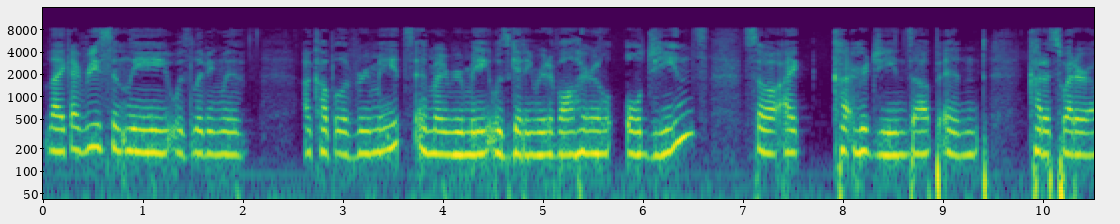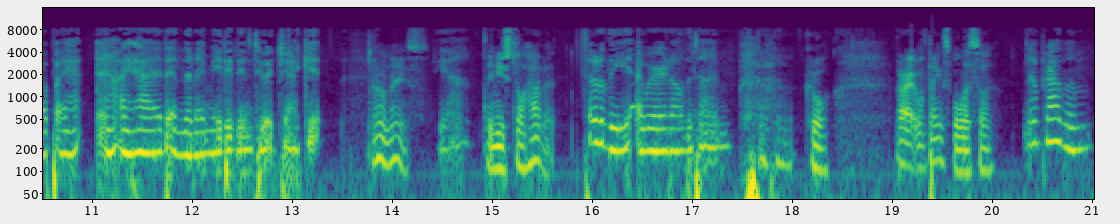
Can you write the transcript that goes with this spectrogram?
Like I recently was living with a couple of roommates and my roommate was getting rid of all her old jeans, so I cut her jeans up and cut a sweater up I I had and then I made it into a jacket. Oh, nice. Yeah. And you still have it? Totally. I wear it all the time. cool. All right. Well, thanks, Melissa. No problem.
